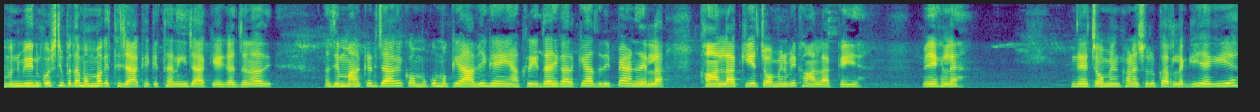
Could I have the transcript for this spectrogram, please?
ਮਨਵੀਰ ਨੂੰ ਕੁਝ ਨਹੀਂ ਪਤਾ ਮੰਮਾ ਕਿੱਥੇ ਜਾ ਕੇ, ਕਿੱਥੇ ਨਹੀਂ ਜਾ ਕੇ ਗੱਜਣਾ ਦੀ ਅਸੀਂ ਮਾਰਕੀਟ ਜਾ ਕੇ ਘੁੰਮ ਘੁੰਮ ਕੇ ਆ ਵੀ ਗਏ ਆ। ਖਰੀਦਦਾਰੀ ਕਰਕੇ ਆ ਤੇਰੀ ਭੈਣ ਦੇ ਲਾ ਖਾਣ ਲੱਗ ਗਈ ਹੈ, ਚੌਮਿਨ ਵੀ ਖਾਣ ਲੱਗ ਗਈ ਹੈ। ਵੇਖ ਲੈ। ਦੇ ਚੌਮਿਨ ਖਾਣਾ ਸ਼ੁਰੂ ਕਰਨ ਲੱਗੀ ਹੈਗੀ ਹੈ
